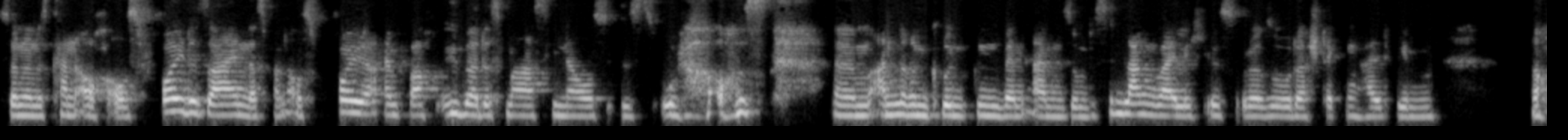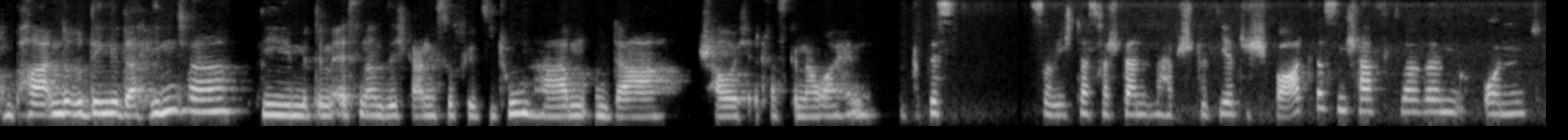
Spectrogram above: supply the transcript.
sondern es kann auch aus Freude sein, dass man aus Freude einfach über das Maß hinaus isst oder aus ähm, anderen Gründen, wenn einem so ein bisschen langweilig ist oder so. Da stecken halt eben noch ein paar andere Dinge dahinter, die mit dem Essen an sich gar nicht so viel zu tun haben. Und da schaue ich etwas genauer hin. Du bist, so wie ich das verstanden habe, studierte Sportwissenschaftlerin und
